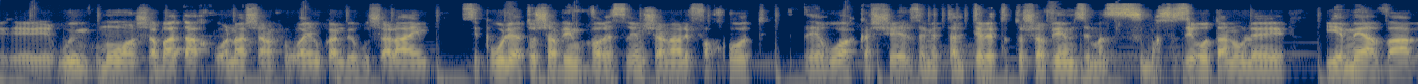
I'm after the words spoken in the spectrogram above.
אה, אירועים כמו השבת האחרונה שאנחנו ראינו כאן בירושלים. סיפרו לי התושבים כבר 20 שנה לפחות, זה אירוע קשה, זה מטלטל את התושבים, זה מחזיר אותנו לימי עבר,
